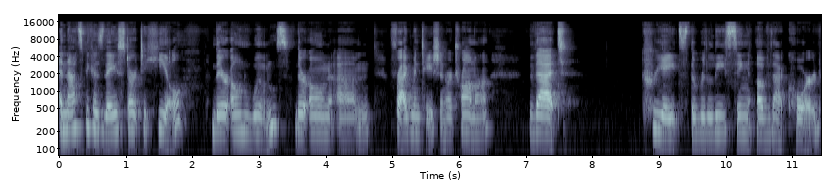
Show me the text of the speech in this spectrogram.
And that's because they start to heal their own wounds, their own um, fragmentation or trauma that creates the releasing of that cord.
